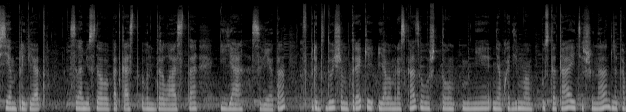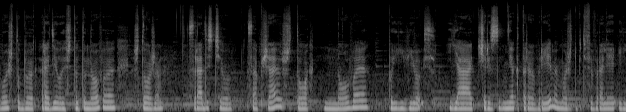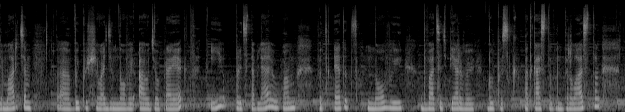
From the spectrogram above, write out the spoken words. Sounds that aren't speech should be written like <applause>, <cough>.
Всем привет! С вами снова подкаст Wanderlust а и я, Света. В предыдущем треке я вам рассказывала, что мне необходима пустота и тишина для того, чтобы родилось что-то новое. Что же, с радостью сообщаю, что новое появилось. Я через некоторое время, может быть, в феврале или марте, э, выпущу один новый аудиопроект и представляю вам вот этот новый 21 выпуск подкаста Wanderlust а.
